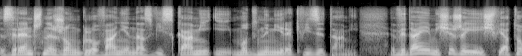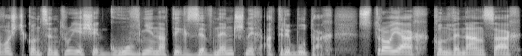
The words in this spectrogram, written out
zręczne żonglowanie nazwiskami i modnymi rekwizytami? Wydaje mi się, że jej światowość koncentruje się głównie na tych zewnętrznych atrybutach, strojach, konwenansach,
